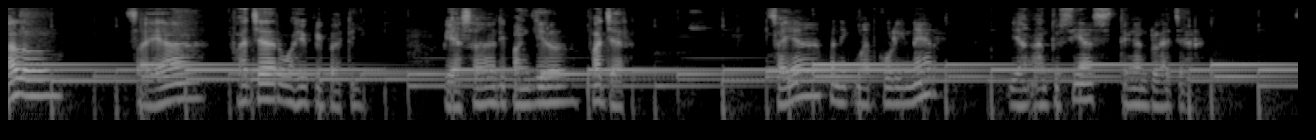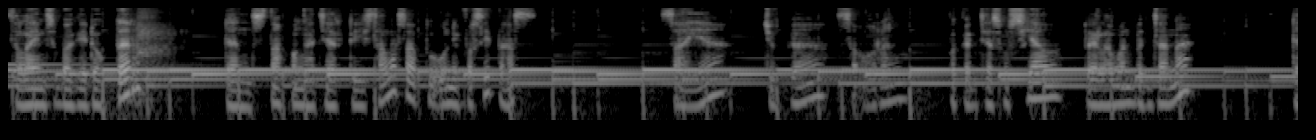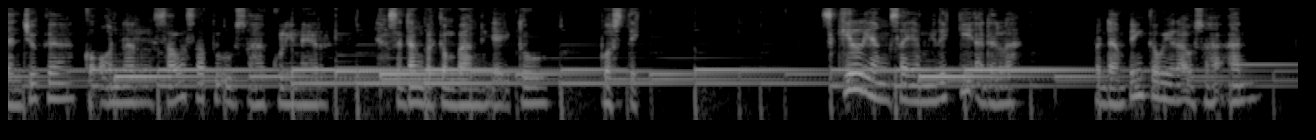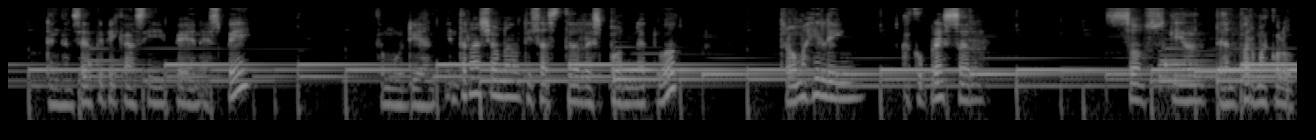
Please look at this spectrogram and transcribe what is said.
Halo, saya Fajar Wahyu Pribadi, biasa dipanggil Fajar. Saya penikmat kuliner yang antusias dengan belajar. Selain sebagai dokter dan staf pengajar di salah satu universitas, saya juga seorang pekerja sosial relawan bencana dan juga co-owner salah satu usaha kuliner yang sedang berkembang yaitu Bostik. Skill yang saya miliki adalah pendamping kewirausahaan dengan sertifikasi PNSP, kemudian International Disaster Response Network, trauma healing, akupressure, soft skill, dan farmakologi.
